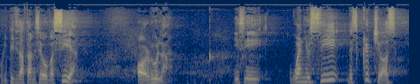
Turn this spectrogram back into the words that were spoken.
Repeat it after me. Say overseer or ruler. You see, when you see the scriptures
